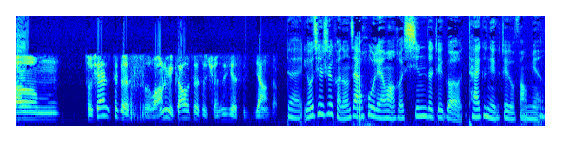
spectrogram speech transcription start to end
嗯，首先这个死亡率高，这是全世界是一样的。对，尤其是可能在互联网和新的这个 technique 这个方面。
